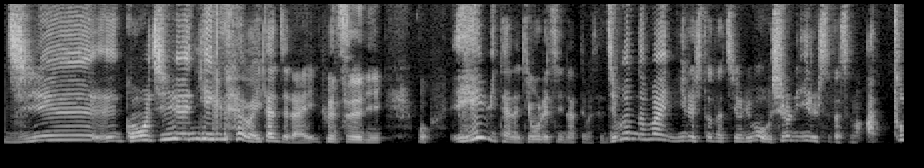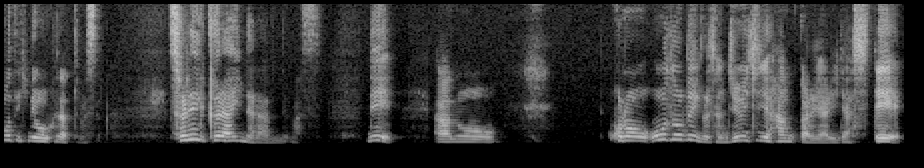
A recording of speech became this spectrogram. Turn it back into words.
10、50人ぐらいはいたんじゃない？普通に。もう、えー、みたいな行列になってました。自分の前にいる人たちよりも、後ろにいる人たちの圧倒的に多くなってました。それぐらい並んでます。で、あの、この大蔵ベーグルさん11時半からやり出して、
